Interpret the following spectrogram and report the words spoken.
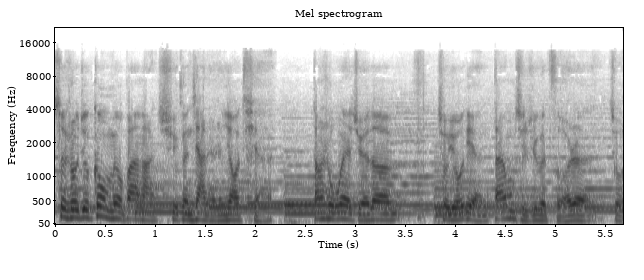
所以说就更没有办法去跟家里人要钱。当时我也觉得就有点担不起这个责任，就。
